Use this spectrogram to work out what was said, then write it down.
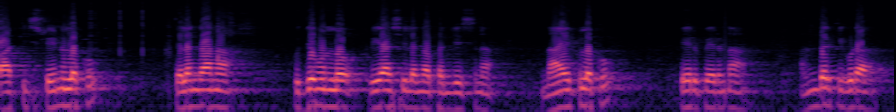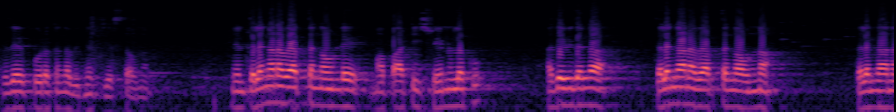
పార్టీ శ్రేణులకు తెలంగాణ ఉద్యమంలో క్రియాశీలంగా పనిచేసిన నాయకులకు పేరు పేరున అందరికీ కూడా హృదయపూర్వకంగా విజ్ఞప్తి చేస్తూ ఉన్నాను. నేను తెలంగాణ వ్యాప్తంగా ఉండే మా పార్టీ శ్రేణులకు అదేవిధంగా తెలంగాణ వ్యాప్తంగా ఉన్న తెలంగాణ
